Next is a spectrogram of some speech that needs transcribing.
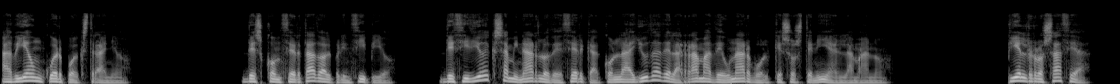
Había un cuerpo extraño. Desconcertado al principio, decidió examinarlo de cerca con la ayuda de la rama de un árbol que sostenía en la mano. Piel rosácea,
